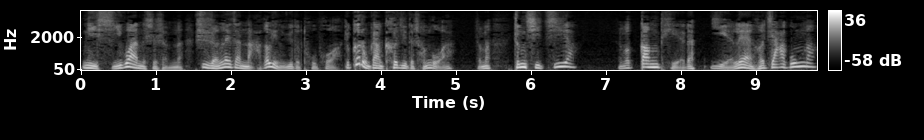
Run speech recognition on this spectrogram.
你习惯的是什么呢？是人类在哪个领域的突破啊？就各种各样科技的成果啊，什么蒸汽机啊，什么钢铁的冶炼和加工啊，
